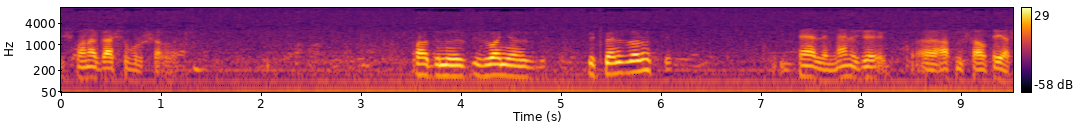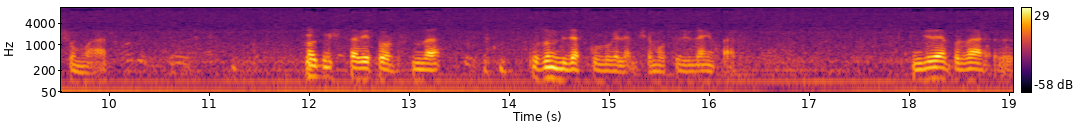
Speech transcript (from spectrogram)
düşmana qarşı vuruşarlar. Adınız, ünvanınız, rütbəniz var mı sizin? Bəli, mən öcə 66 yaşım var. Geçmiş Sovet ordusunda uzun müddət qulluq eləmişəm, 30 ildən yuxarı. İndi də burada e,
